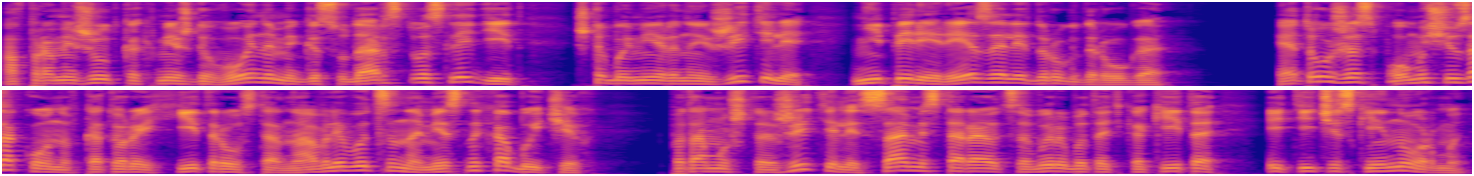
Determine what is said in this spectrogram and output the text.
а в промежутках между войнами государство следит, чтобы мирные жители не перерезали друг друга. Это уже с помощью законов, которые хитро устанавливаются на местных обычаях, потому что жители сами стараются выработать какие-то этические нормы,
